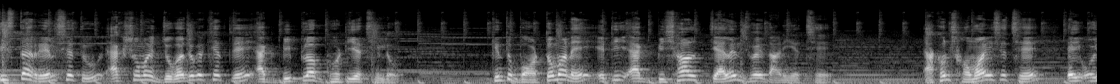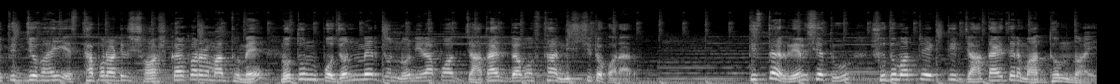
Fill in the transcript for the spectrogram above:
তিস্তা রেল সেতু একসময় যোগাযোগের ক্ষেত্রে এক বিপ্লব ঘটিয়েছিল। কিন্তু বর্তমানে এটি এক বিশাল চ্যালেঞ্জ হয়ে দাঁড়িয়েছে। এখন সময় এসেছে এই ঐতিহ্যবাহী স্থাপনাটির সংস্কার করার মাধ্যমে নতুন প্রজন্মের জন্য নিরাপদ যাতায়াত ব্যবস্থা নিশ্চিত করার। তিস্তা রেল সেতু শুধুমাত্র একটি যাতায়াতের মাধ্যম নয়,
